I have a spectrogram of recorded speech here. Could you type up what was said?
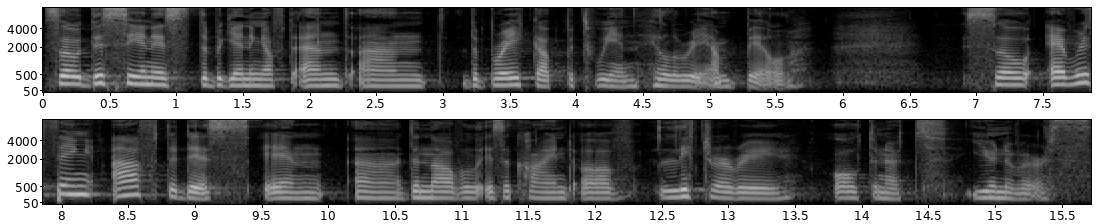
So this scene is the beginning of the end and the breakup between Hillary and Bill. So everything after this in uh, the novel is a kind of literary alternate universe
